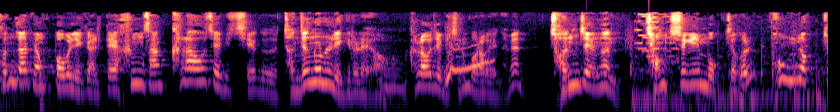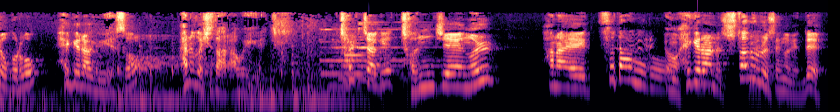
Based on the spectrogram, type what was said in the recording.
손자병법을 얘기할 때 항상 클라우제비치의 그 전쟁론을 얘기를 해요. 클라우제비치는 뭐라고 했냐면 전쟁은 정치적인 목적을 폭력적으로 해결하기 위해서 하는 것이다라고 얘기했죠. 철저하게 전쟁을 하나의 수단으로 어, 해결하는 수단으로 생각했는데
